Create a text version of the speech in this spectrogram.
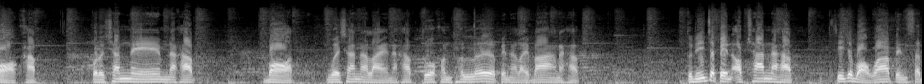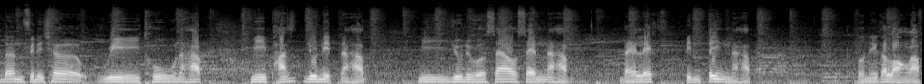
บอกครับ production name นะครับบอร์ดเวอร์ชันอะไรนะครับ ตัวคอนโทรลเลอร์เป็นอะไรบ้างนะครับ ตัวนี้จะเป็นออปชันนะครับ ที่จะบอกว่าเป็น sudden finisher V2 นะครับ มี punch unit นะครับ มี universal sense นะครับ direct printing นะครับ ตัวนี้ก็รองรับ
